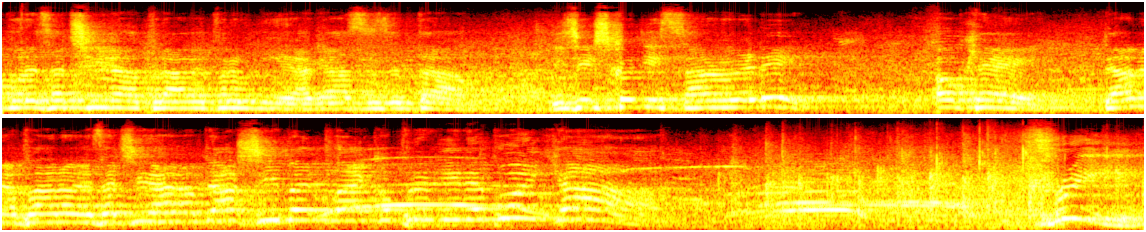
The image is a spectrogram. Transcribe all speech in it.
bude začínat právě první, jak já se zeptám. DJ Škodis, are ready? OK, dámy a pánové, začíná nám další battle jako první nebojka! Three,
